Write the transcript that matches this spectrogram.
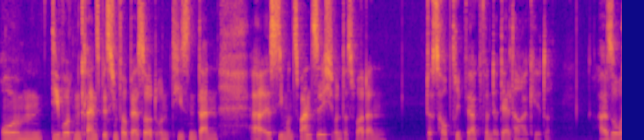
Um, die wurden ein kleines bisschen verbessert und hießen dann RS-27 und das war dann das Haupttriebwerk von der Delta-Rakete. Also,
